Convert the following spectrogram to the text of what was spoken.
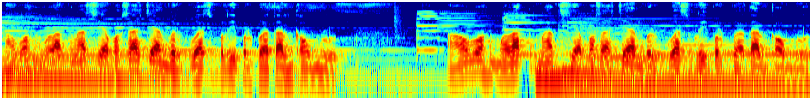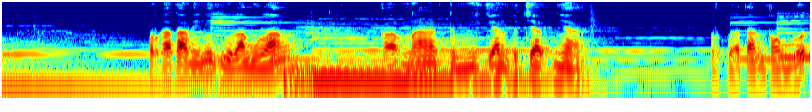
Allah melaknat siapa saja yang berbuat seperti perbuatan kaum Lut. Allah melaknat siapa saja yang berbuat seperti perbuatan kaum Lut. Perkataan ini diulang-ulang karena demikian bejatnya perbuatan kaum Lut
